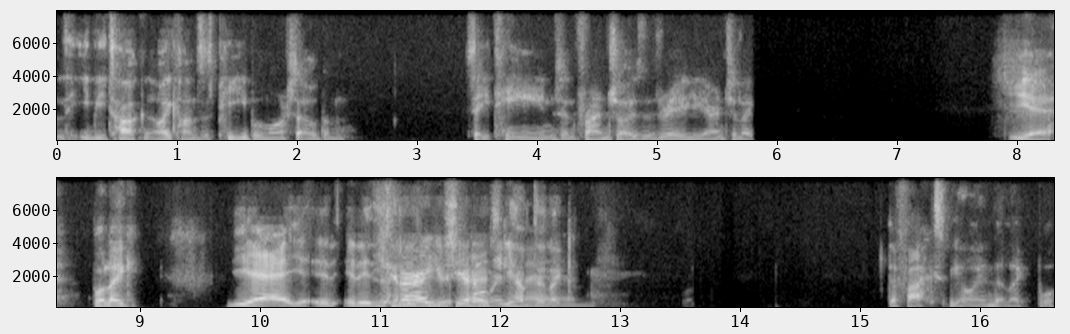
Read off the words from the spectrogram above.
like, you'd be talking icons as people more so than say teams and franchises, really, aren't you? Like, yeah, but like Yeah, yeah, it, it is. You could argue, see, I don't really have the, like, Um, the facts behind it. Like, but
